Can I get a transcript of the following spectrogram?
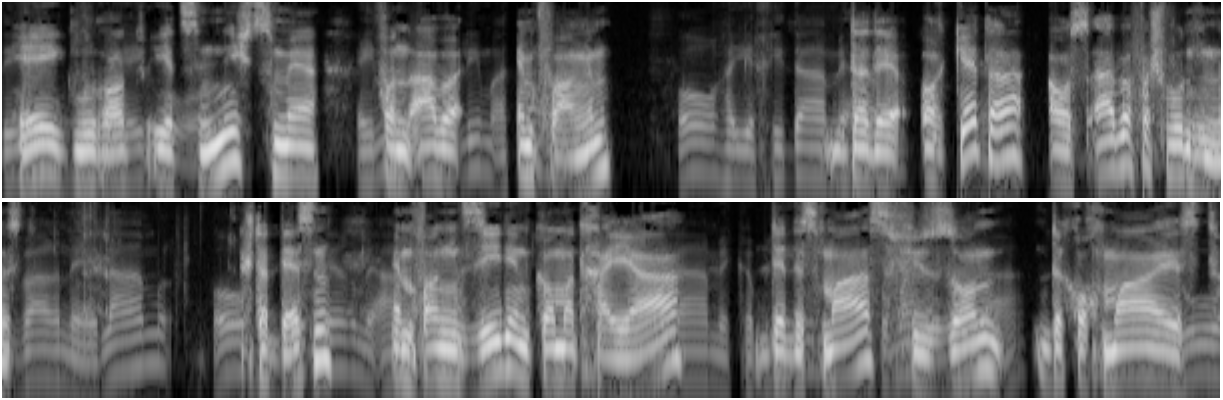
Hei Gvurot jetzt nichts mehr von Aber empfangen, da der Orketa aus Aber verschwunden ist. Stattdessen empfangen sie den Komat Chaya, der das Maß für Son de Chochma ist.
